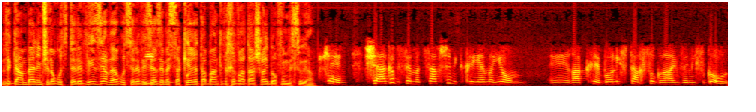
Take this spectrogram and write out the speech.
וגם בעלים של ערוץ טלוויזיה וערוץ טלוויזיה הזה מסקר את הבנק וחברת האשראי באופן מסוים. כן, שאגב זה מצב שמתקיים היום אה, רק בוא נפתח סוגריים ונסגור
